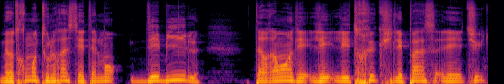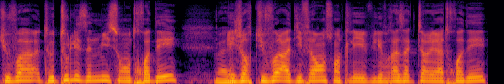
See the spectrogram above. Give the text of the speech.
mais autrement tout le reste est tellement débile. T'as vraiment les, les trucs, les passes, les, tu, tu vois, tous- les ennemis sont en 3D Ouais. et genre tu vois la différence entre les, les vrais acteurs et la 3D.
